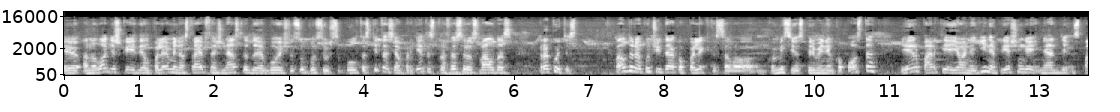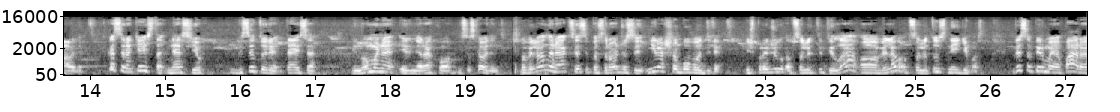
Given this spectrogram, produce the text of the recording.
analogiškai dėl poleminio straipsnio žiniasklaidoje buvo iš visų pusių užsipultas kitas jo partietis profesorius Valdas Rakutis. Valdui Rakučiui teko palikti savo komisijos pirmininko postą ir partija jo negynė, priešingai netgi spaudė. Kas yra keista, nes juk visi turi teisę į nuomonę ir nėra ko įsiskaudinti. Paviljonio reakcijas į pasirodžiusi įrašą buvo dvi. Iš pradžių absoliuti tyla, o vėliau absoliutus neįgymas. Visą pirmąją parą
